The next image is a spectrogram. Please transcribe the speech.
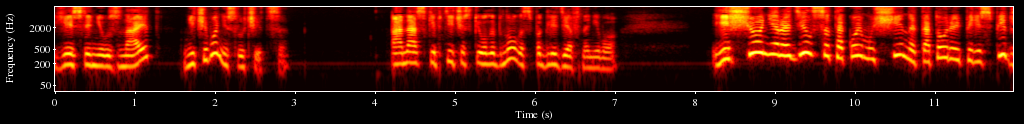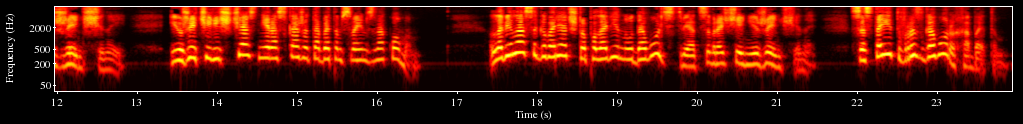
Если не узнает, ничего не случится. Она скептически улыбнулась, поглядев на него. Еще не родился такой мужчина, который переспит с женщиной и уже через час не расскажет об этом своим знакомым. Лавеласы говорят, что половина удовольствия от совращения женщины состоит в разговорах об этом.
